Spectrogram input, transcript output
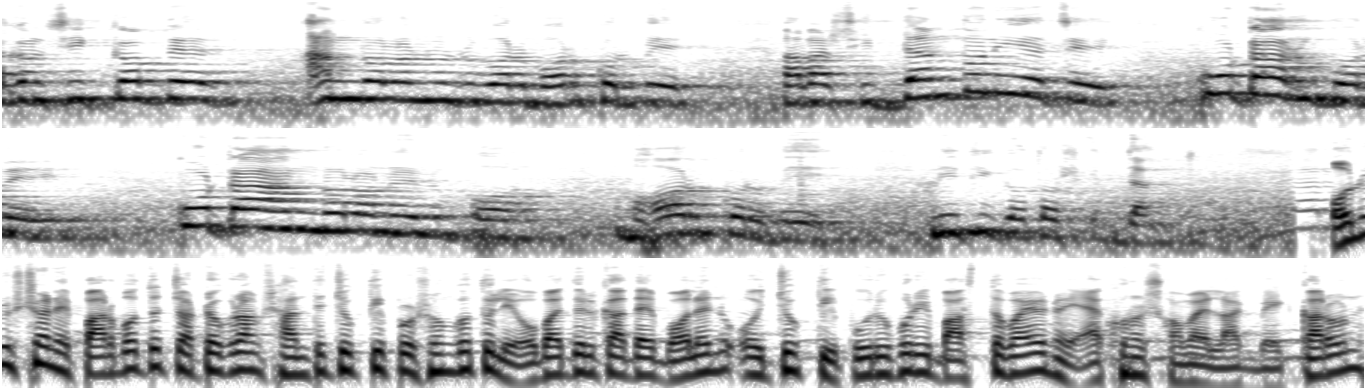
এখন শিক্ষকদের আন্দোলনের উপর ভর করবে, আবার সিদ্ধান্ত নিয়েছে কোটার উপরে, কোটা আন্দোলনের উপর ভর করবে নীতিগত সিদ্ধান্ত। অনুষ্ঠানে পার্বত্য চট্টগ্রাম শান্তি চুক্তি প্রসঙ্গ তুলে ওবায়দুল কাদের বলেন ওই চুক্তি পুরোপুরি বাস্তবায়নে এখনও সময় লাগবে কারণ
